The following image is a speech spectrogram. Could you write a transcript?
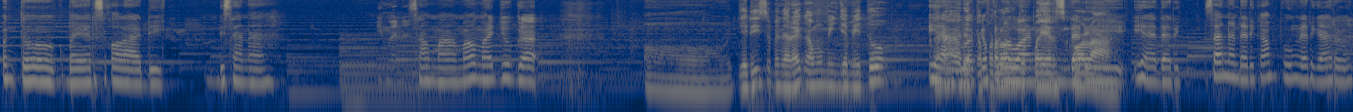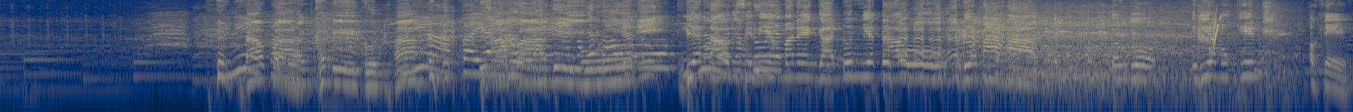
Untuk bayar sekolah adik di sana. Gimana? Sama mama juga. Oh, jadi sebenarnya kamu minjam itu Iya, karena ada buat keperluan keperluan untuk bayar sekolah. Dari, iya dari sana, dari kampung, dari Garut. Ini apa? Kenapa? Orang ke Igun. Ini apa ini? Apa lagi. Jadi dia tahu di sini yang mana yang gadun dia tahu. dia paham. Tunggu. Dia mungkin Oke,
